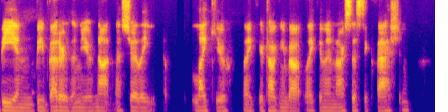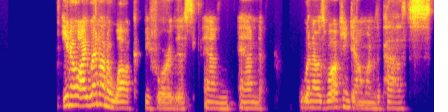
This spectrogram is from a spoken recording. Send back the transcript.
be and be better than you, not necessarily like you, like you're talking about, like in a narcissistic fashion. you know i went on a walk before this and and when i was walking down one of the paths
